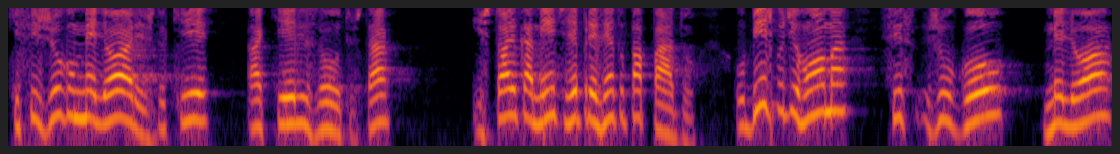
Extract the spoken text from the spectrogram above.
que se julgam melhores do que aqueles outros, tá? Historicamente representa o papado. O bispo de Roma se julgou melhor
